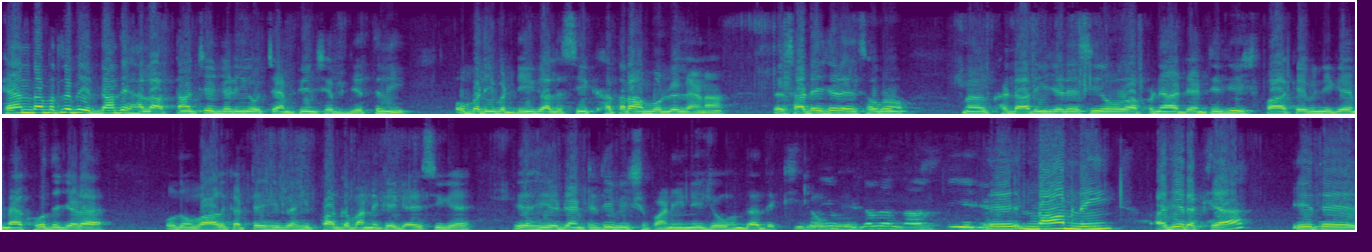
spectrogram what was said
ਕਹਿਣ ਦਾ ਮਤਲਬ ਇਦਾਂ ਦੇ ਹਾਲਾਤਾਂ 'ਚ ਜਿਹੜੀ ਉਹ ਚੈਂਪੀਅਨਸ਼ਿਪ ਜਿੱਤਣੀ ਉਹ ਬੜੀ ਵੱਡੀ ਗੱਲ ਸੀ, ਖਤਰਾ ਮੁੱਲ ਲੈਣਾ। ਤੇ ਸਾਡੇ ਜਿਹੜੇ ਸਗੋਂ ਖਿਡਾਰੀ ਜਿਹੜੇ ਸੀ, ਉਹ ਆਪਣੇ ਆਇਡੈਂਟੀਟੀ ਛਪਾ ਕੇ ਵੀ ਨਹੀਂ ਗਏ। ਮੈਂ ਖੁਦ ਜਿਹੜਾ ਉਦੋਂ ਵਾਲ ਕੱਟੇ ਸੀ ਵੀ ਅਸੀਂ ਪੱਗ ਬੰਨ ਕੇ ਗਏ ਸੀਗੇ ਤੇ ਅਸੀਂ ਆਇਡੈਂਟੀਟੀ ਵੀ ਛਪਾਣੀ ਨਹੀਂ ਜੋ ਹੁੰਦਾ ਦੇਖੀ ਇਹ ਲਓਗੇ ਫਿਲਮ ਦਾ ਨਾਮ ਕੀ ਹੈ ਜਿਹੜਾ ਤੇ ਨਾਮ ਨਹੀਂ ਅਜੇ ਰੱਖਿਆ। ਇਹ ਤੇ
